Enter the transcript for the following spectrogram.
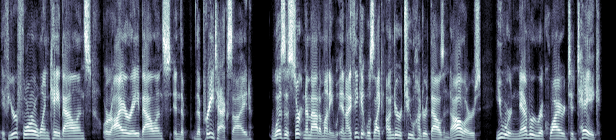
if your 401k balance or IRA balance in the, the pre tax side was a certain amount of money, and I think it was like under $200,000, you were never required to take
